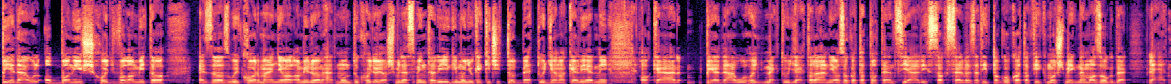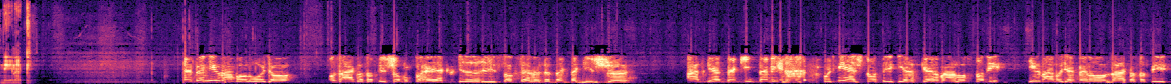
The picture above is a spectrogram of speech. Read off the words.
például abban is, hogy valamit a, ezzel az új kormányjal, amiről hát mondtuk, hogy olyasmi lesz, mint a régi, mondjuk egy kicsit többet tudjanak elérni, akár például, hogy meg tudják találni azokat a potenciális szakszervezeti tagokat, akik most még nem azok, de lehetnének. Ebben nyilvánvaló, hogy a, az ágazat és a munkahelyek szakszervezeteknek is át kell tekinteni, hogy milyen stratégiát kell választani. Nyilván, hogy ebben az ágazati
